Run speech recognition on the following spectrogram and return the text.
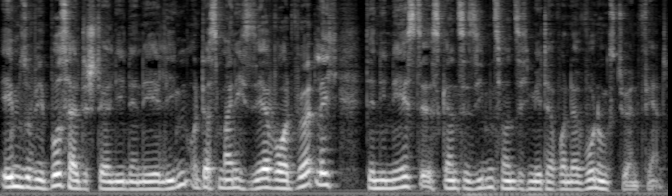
ebenso wie Bushaltestellen, die in der Nähe liegen. Und das meine ich sehr wortwörtlich, denn die nächste ist ganze 27 Meter von der Wohnungstür entfernt.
